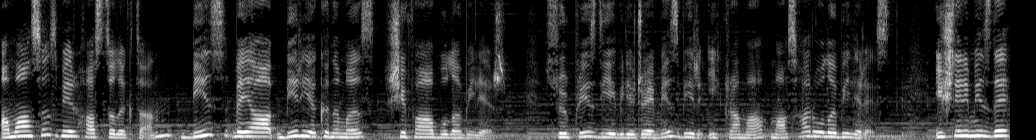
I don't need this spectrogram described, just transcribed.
Amansız bir hastalıktan biz veya bir yakınımız şifa bulabilir. Sürpriz diyebileceğimiz bir ikrama mazhar olabiliriz. İşlerimizde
